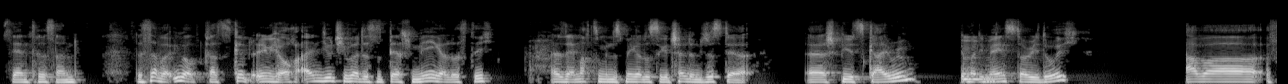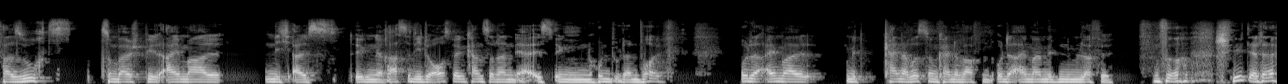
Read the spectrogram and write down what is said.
Sehr interessant. Das ist aber überhaupt krass. Es gibt irgendwie auch einen YouTuber, das ist, der ist mega lustig. Also der macht zumindest mega lustige Challenges. Der äh, spielt Skyrim, immer die Mhm. Main Story durch, aber versucht zum Beispiel einmal nicht als irgendeine Rasse, die du auswählen kannst, sondern er ist irgendein Hund oder ein Wolf. Oder einmal mit keiner Rüstung, keine Waffen. Oder einmal mit einem Löffel. So spielt er da,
